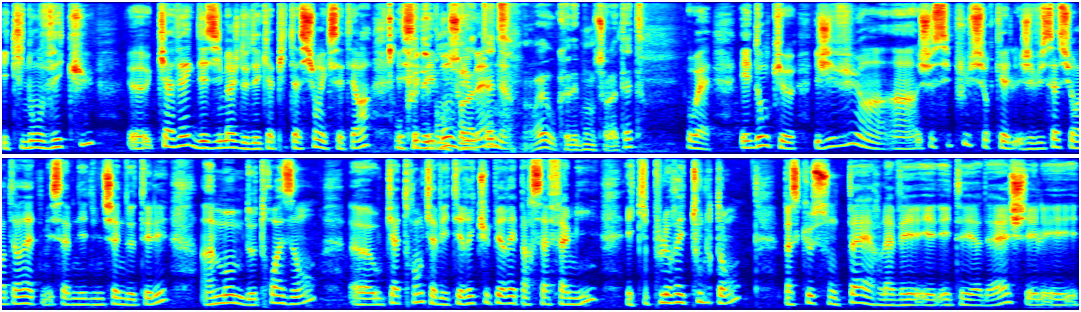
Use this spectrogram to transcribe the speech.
et qui n'ont vécu qu'avec des images de décapitation, etc. et c'est des, bombes, sur la tête. Ouais, ou que des bombes sur la tête. Ouais. Et donc, euh, j'ai vu un, je sais plus sur quel, j'ai vu ça sur Internet, mais ça venait d'une chaîne de télé, un môme de 3 ans euh, ou 4 ans qui avait été récupéré par sa famille et qui pleurait tout le temps parce que son père l'avait été à Daesh et,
